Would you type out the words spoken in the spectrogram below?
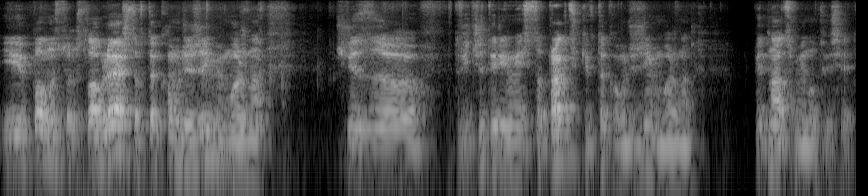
и полностью расслабляешься. В таком режиме можно через 3-4 э, месяца практики в таком режиме можно 15 минут висеть.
